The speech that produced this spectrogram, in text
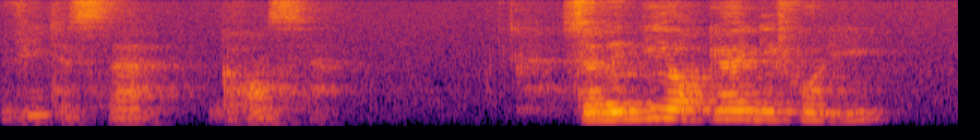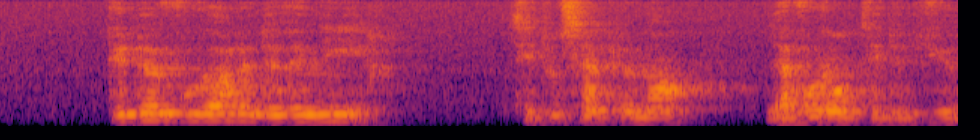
vite saints, grand saints. Ce n'est ni orgueil ni folie que de vouloir le devenir. C'est tout simplement la volonté de Dieu.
